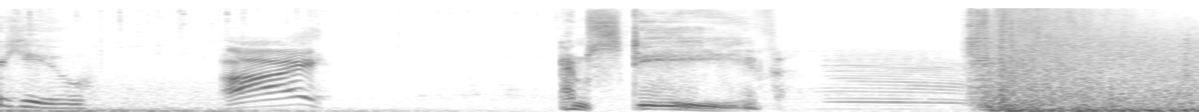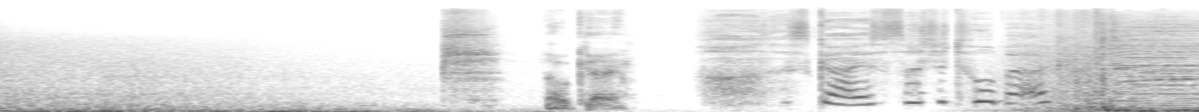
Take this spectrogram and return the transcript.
are you? I am Steve. Okay. Oh, This guy is such a tool bag.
